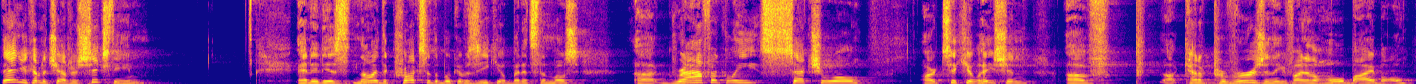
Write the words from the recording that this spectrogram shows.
Then you come to chapter 16, and it is not only the crux of the book of Ezekiel, but it's the most uh, graphically sexual articulation of kind of perversion that you find in the whole Bible.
